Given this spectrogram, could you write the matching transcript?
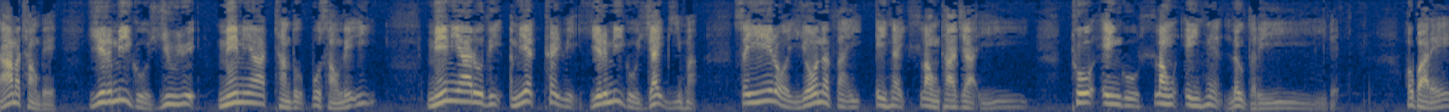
နားမထောင်ပဲယေရမိကိုယူ၍မင်းများထံသို့ပို့ဆောင်လေ၏မင်းများတို့သည်အမျက်ထွက်၍ယေရမိကိုရိုက်ပြီးမှစရေတော်ယောနသန်၏အိမ်၌လှောင်ထားကြ၏ထိုအိမ်ကိုလှောင်အိမ်နှင့်လှုပ်တည်းတဲ့ဟုတ်ပါတယ်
